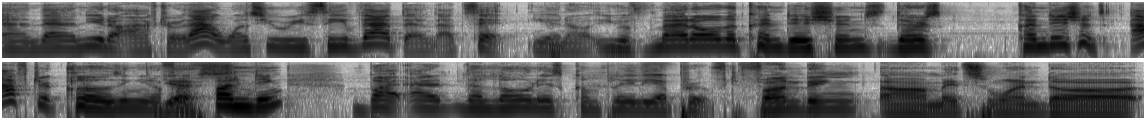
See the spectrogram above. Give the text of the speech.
And then, you know, after that, once you receive that, then that's it. You know, you've met all the conditions. There's conditions after closing, you know, for funding, but uh, the loan is completely approved. Funding, um, it's when the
